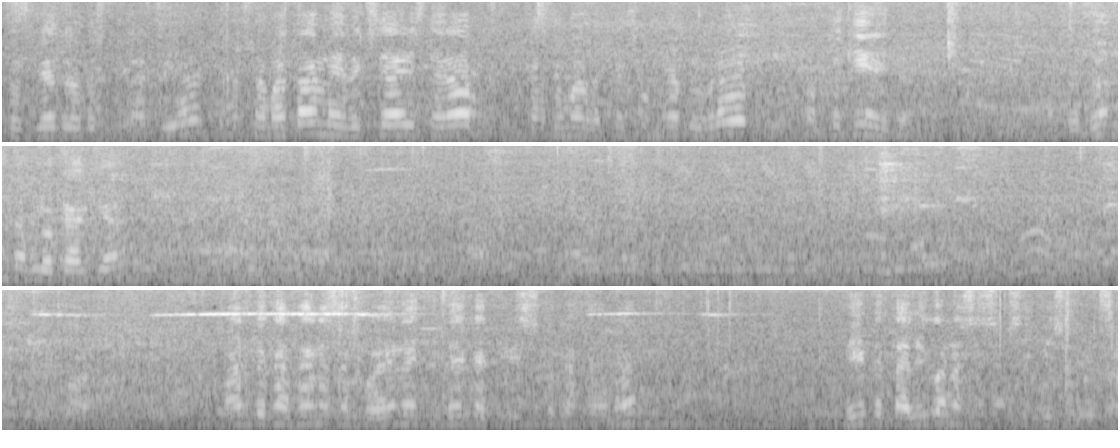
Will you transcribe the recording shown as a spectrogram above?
στο κέντρο εδώ στην πλατεία και θα σταματάμε δεξιά-αριστερά κάθε ομάδα θα από μια πλευρά αυτοκίνητα. Θα δώσουμε τα μπλοκάκια. Πάρτε ο καθένας από ένα, έχει 10 κλήσει το καθένα. Δείτε τα λίγο να σας εξηγήσω λίγο.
